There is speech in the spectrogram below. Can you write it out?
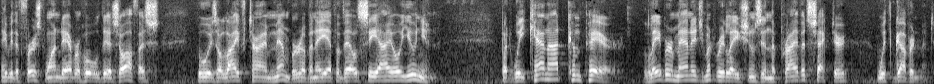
maybe the first one to ever hold this office who is a lifetime member of an AFL-CIO union. But we cannot compare labor management relations in the private sector with government.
